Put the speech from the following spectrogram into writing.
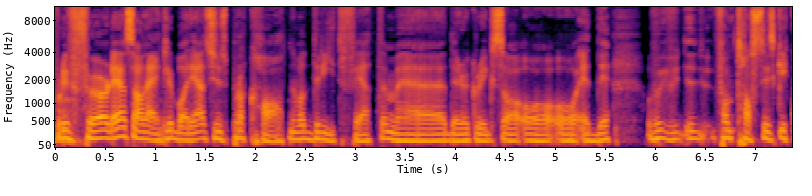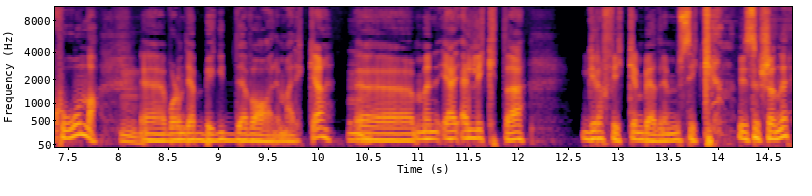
Fordi før det så hadde jeg egentlig bare Jeg syns plakatene var dritfete med Derek Riggs og, og, og Eddie. Fantastisk ikon, da. Eh, hvordan de har bygd det varemerket. Eh, men jeg, jeg likte grafikken bedre enn musikken, hvis du skjønner.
